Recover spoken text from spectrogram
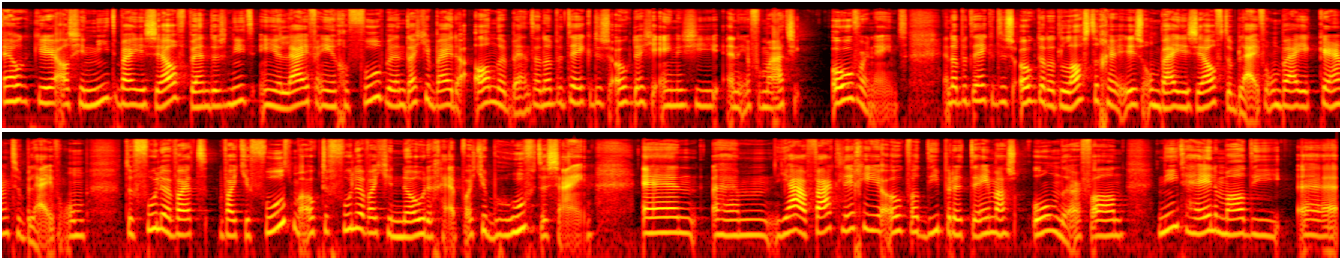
elke keer als je niet bij jezelf bent, dus niet in je lijf en je gevoel bent, dat je bij de ander bent. En dat betekent dus ook dat je energie en informatie overneemt. En dat betekent dus ook dat het lastiger is om bij jezelf te blijven, om bij je kern te blijven, om te voelen wat, wat je voelt, maar ook te voelen wat je nodig hebt, wat je behoeften zijn. En um, ja, vaak liggen hier ook wat diepere thema's onder. Van niet helemaal die uh,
